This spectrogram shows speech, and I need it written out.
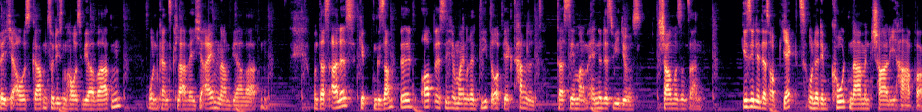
welche Ausgaben zu diesem Haus wir erwarten und ganz klar, welche Einnahmen wir erwarten. Und das alles gibt ein Gesamtbild, ob es sich um ein Renditeobjekt handelt. Das sehen wir am Ende des Videos. Schauen wir es uns an. Hier seht ihr das Objekt unter dem Codenamen Charlie Harper.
